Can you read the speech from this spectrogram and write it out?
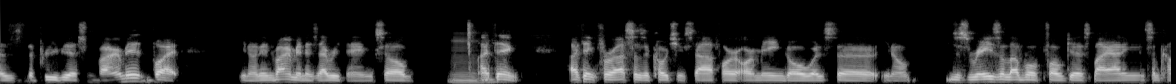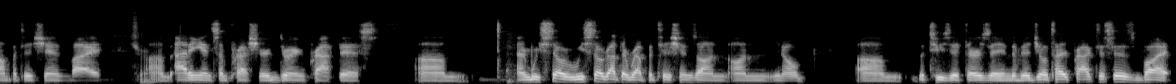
as the previous environment, but you know the environment is everything. So mm-hmm. I think I think for us as a coaching staff, our, our main goal was to, you know, just raise a level of focus by adding in some competition, by sure. um, adding in some pressure during practice. Um, and we still we still got the repetitions on on you know um, the Tuesday Thursday individual type practices, but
